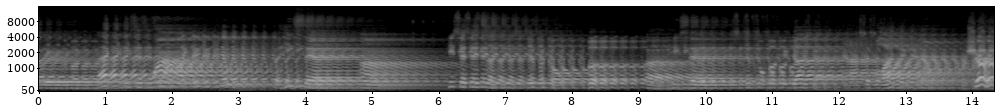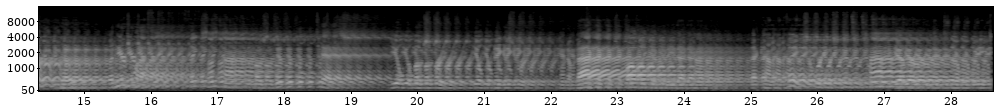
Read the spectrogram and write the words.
through Habakkuk. He said, why? I'm like, dude, you're killing me. But he said, um, he said it's a, it's a difficult book. Uh, he said it's a difficult book. Who does that? And I said, well, I do now, sure. But here's what I think. I think sometimes the most difficult text yield the most fruit, yield the biggest fruit. And Habakkuk is probably going to be that kind of that kind of thing. So we're going to spend some time together over the next several weeks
